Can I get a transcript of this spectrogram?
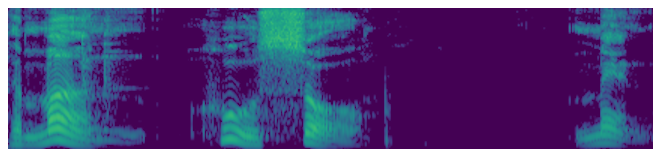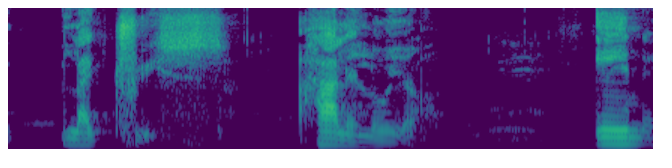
The man who saw men like trees. Hallelujah. Amen.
